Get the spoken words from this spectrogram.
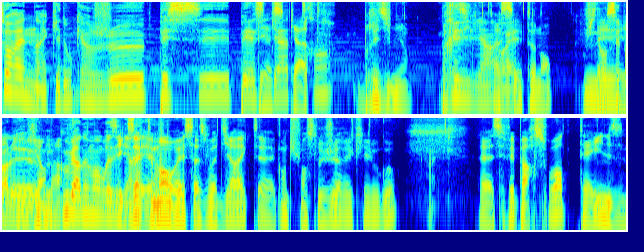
Torren, qui est donc un jeu PC, PS4, PS4. Brésilien, brésilien, assez ouais, étonnant. financé par le, il y en le a. gouvernement brésilien. Exactement, ouais, ça se voit direct euh, quand tu lances le jeu avec les logos. Ouais. Euh, c'est fait par Sword Tales.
